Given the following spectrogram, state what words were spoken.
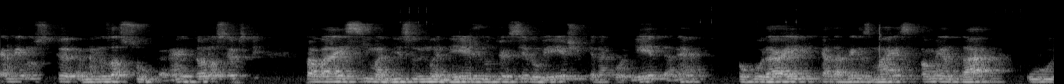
é menos, é menos açúcar. Né? Então, nós temos que trabalhar em cima disso, no manejo, no terceiro eixo, que é na colheita, né? procurar aí, cada vez mais aumentar o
